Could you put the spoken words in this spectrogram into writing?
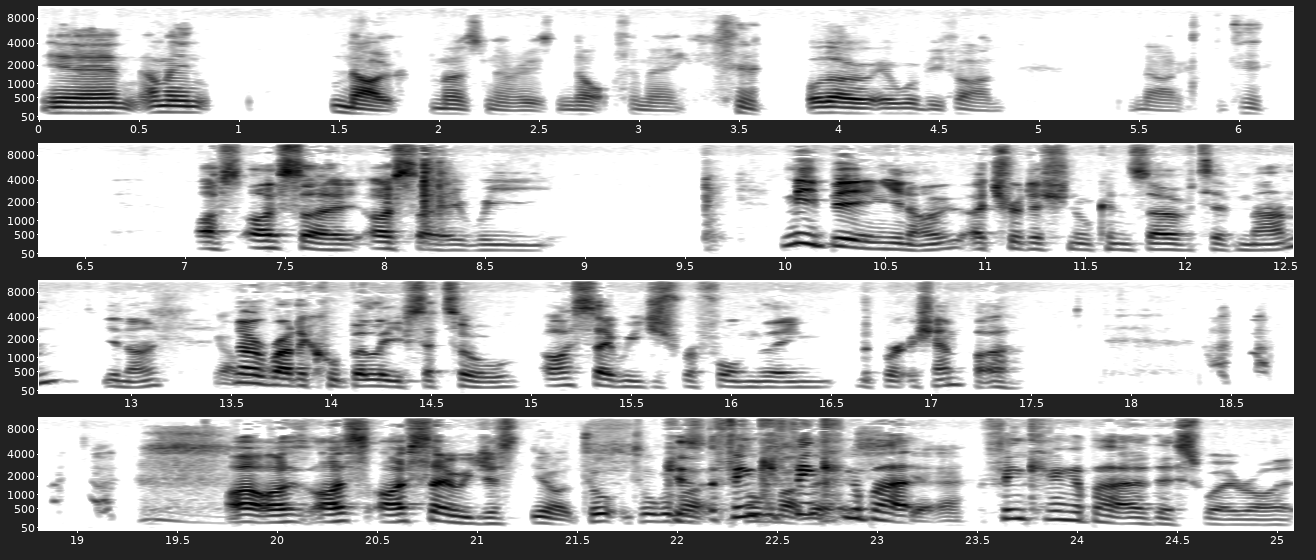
Yeah, I mean, no, mercenary is not for me. Although it would be fun. No. I, I say I say we. Me being, you know, a traditional conservative man, you know, no radical beliefs at all. I say we just reform the the British Empire. I, I, I, say we just You know, talk, talk about, think, talk about thinking this, about yeah. thinking about it this way, right?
